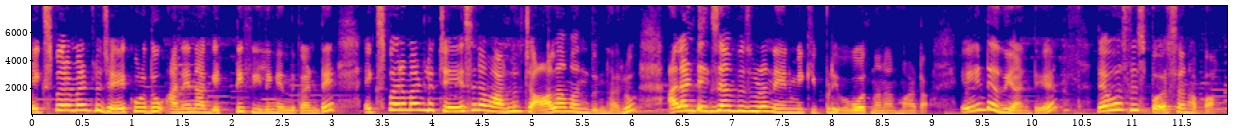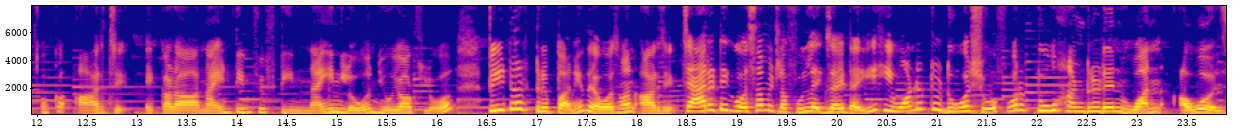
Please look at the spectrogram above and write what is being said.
ఎక్స్పెరిమెంట్లు చేయకూడదు అనే నా గట్టి ఫీలింగ్ ఎందుకంటే ఎక్స్పెరిమెంట్లు చేసిన వాళ్ళు చాలామంది ఉన్నారు. అలాంటి ఎగ్జాంపుల్స్ కూడా నేను మీకు ఇప్పుడు ఇవ్వబోతున్నాను అనమాట ఏంటది అంటే దే వాస్ దిస్ పర్సన్ అబ్బా ఒక ఆర్జే ఇక్కడ నైన్టీన్ ఫిఫ్టీ నైన్లో న్యూయార్క్లో పీటర్ ట్రిప్ అని they was one RJ charity కోసం ఇట్లా ఫుల్ ఎగ్జైట్ అయ్యి he wanted to do a show for two hundred and one hours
